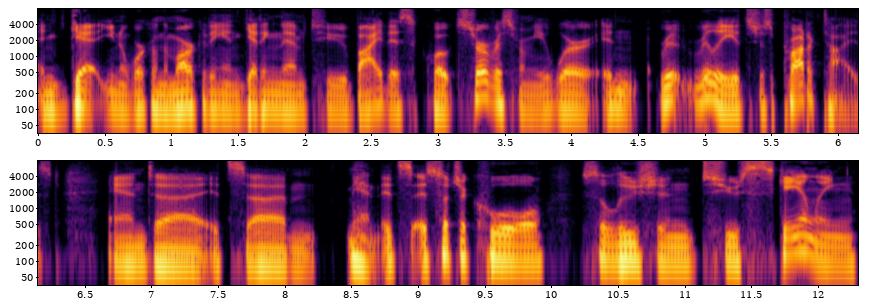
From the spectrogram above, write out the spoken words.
and get you know work on the marketing and getting them to buy this quote service from you where in re- really it's just productized. And uh, it's um, man it's it's such a cool solution to scaling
